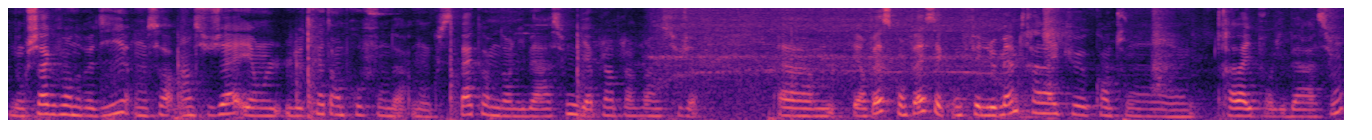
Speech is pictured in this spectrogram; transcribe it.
Donc chaque vendredi, on sort un sujet et on le traite en profondeur. Donc c'est pas comme dans Libération où il y a plein plein plein de sujets. Euh, et en fait, ce qu'on fait, c'est qu'on fait le même travail que quand on travaille pour Libération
